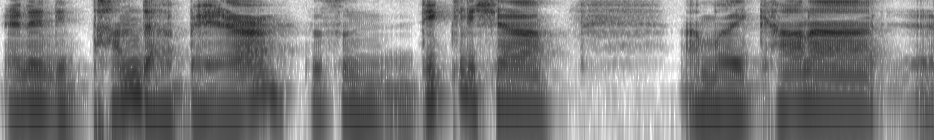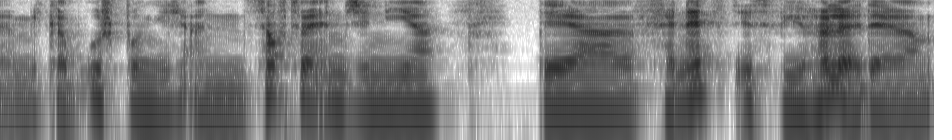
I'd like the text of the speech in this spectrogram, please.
er nennt den Panda Bear. Das ist so ein dicklicher Amerikaner, äh, ich glaube ursprünglich ein Software-Engineer, der vernetzt ist wie Hölle, der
